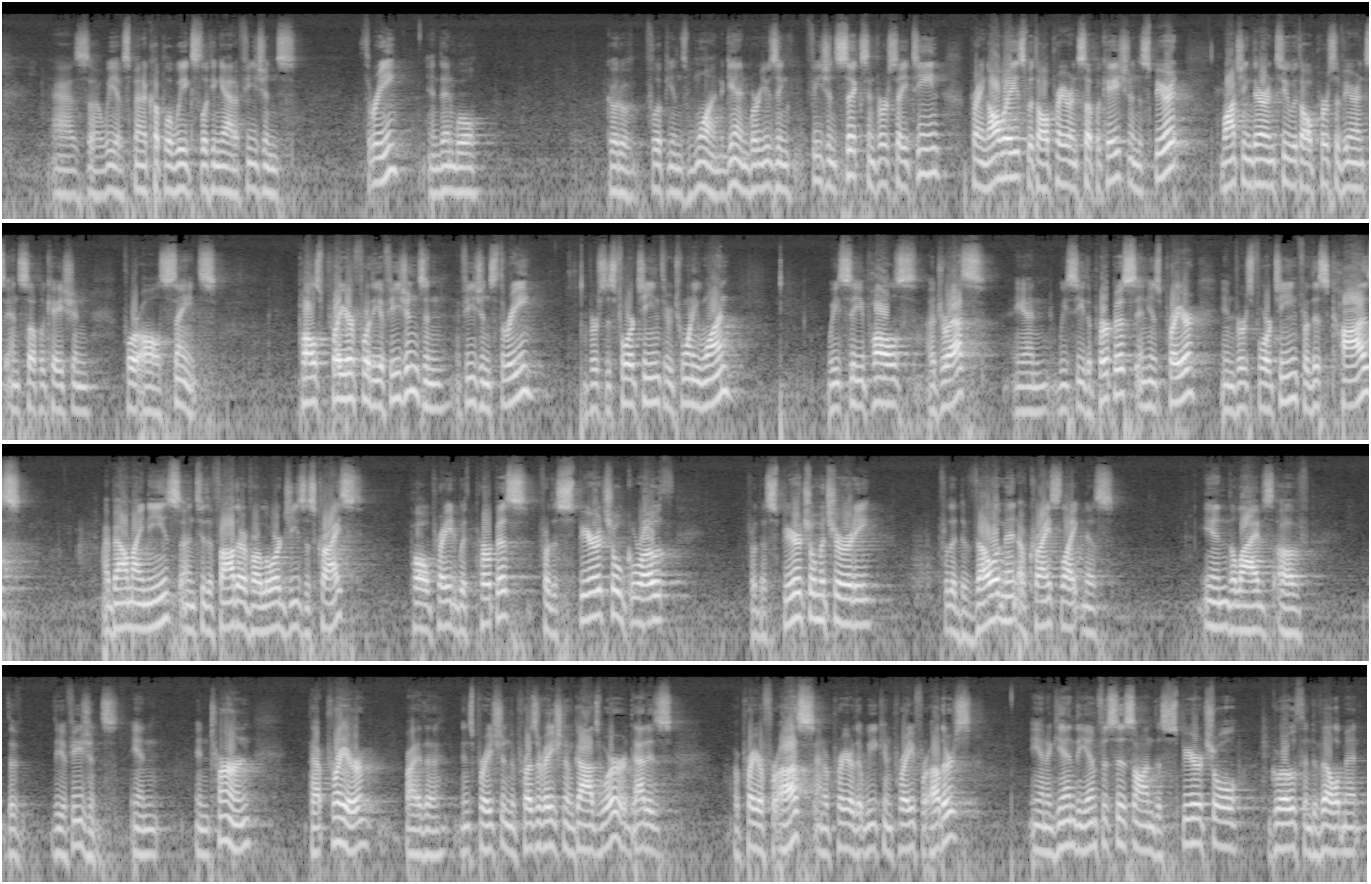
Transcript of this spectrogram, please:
as uh, we have spent a couple of weeks looking at Ephesians 3, and then we'll go to Philippians 1. Again, we're using Ephesians 6 and verse 18, praying always with all prayer and supplication in the Spirit, watching thereunto with all perseverance and supplication for all saints. Paul's prayer for the Ephesians in Ephesians 3, verses 14 through 21. We see Paul's address and we see the purpose in his prayer in verse 14 For this cause I bow my knees unto the Father of our Lord Jesus Christ. Paul prayed with purpose for the spiritual growth, for the spiritual maturity, for the development of Christ likeness in the lives of the, the Ephesians. In, in turn, that prayer, by the inspiration, the preservation of God's Word, that is a prayer for us and a prayer that we can pray for others. And again, the emphasis on the spiritual growth and development,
